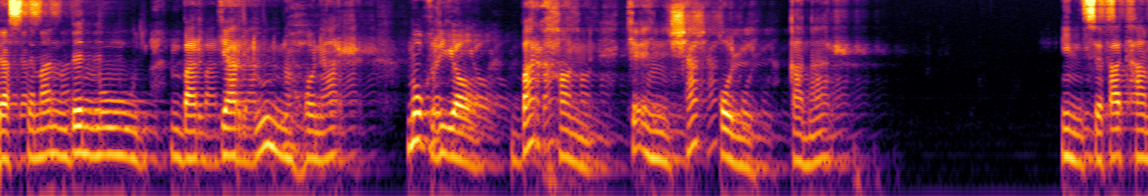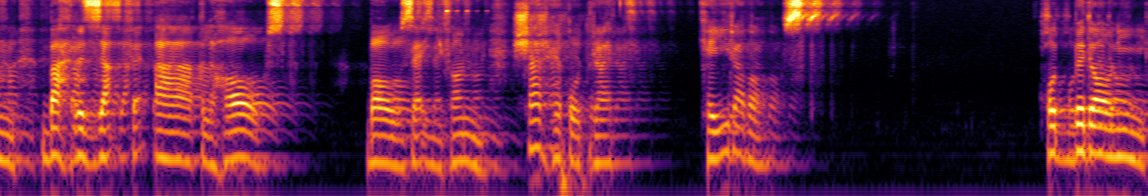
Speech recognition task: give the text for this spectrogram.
دست من بنمود بر گردون هنر مقریا برخوان که انشق القمر. این صفت هم بهر ضعف عقل هاست. با ضعیفان شرح قدرت کی رواست؟ خود بدانی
